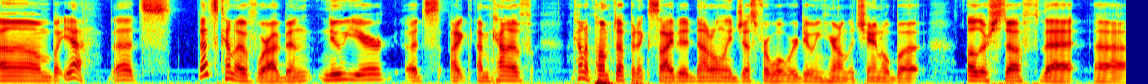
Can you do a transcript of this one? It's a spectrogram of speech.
Um, but yeah, that's that's kind of where I've been. New year, it's I, I'm kind of kind of pumped up and excited, not only just for what we're doing here on the channel, but other stuff that uh,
